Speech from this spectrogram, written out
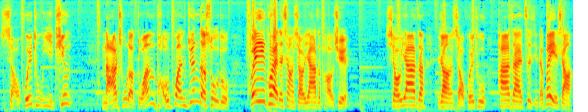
小灰兔一听，拿出了短跑冠军的速度，飞快地向小鸭子跑去。小鸭子让小灰兔趴在自己的背上。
